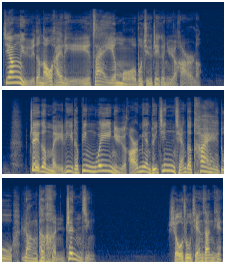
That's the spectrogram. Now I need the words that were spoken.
江宇的脑海里再也抹不去这个女孩了。这个美丽的病危女孩面对金钱的态度让他很震惊。手术前三天，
